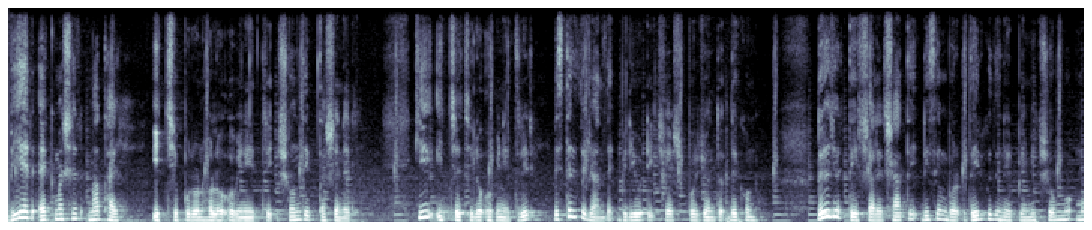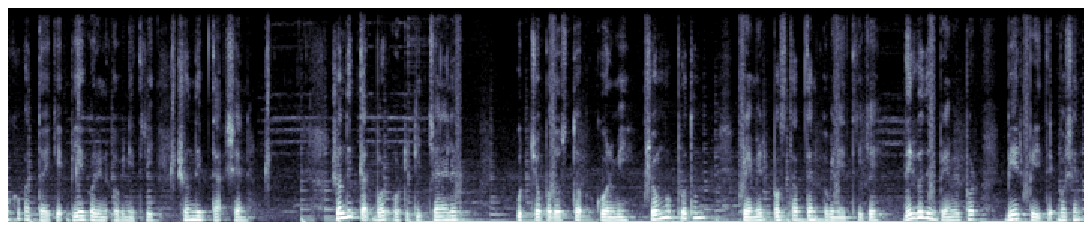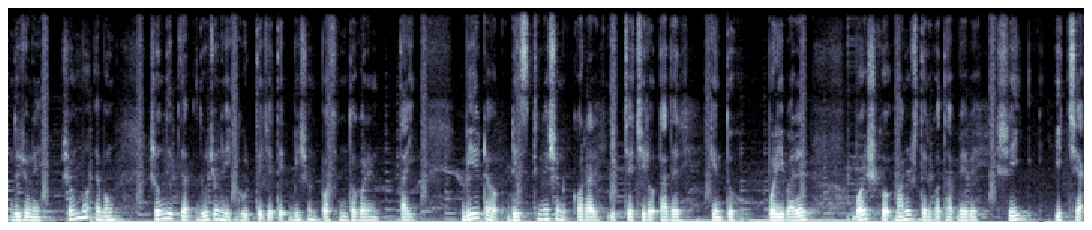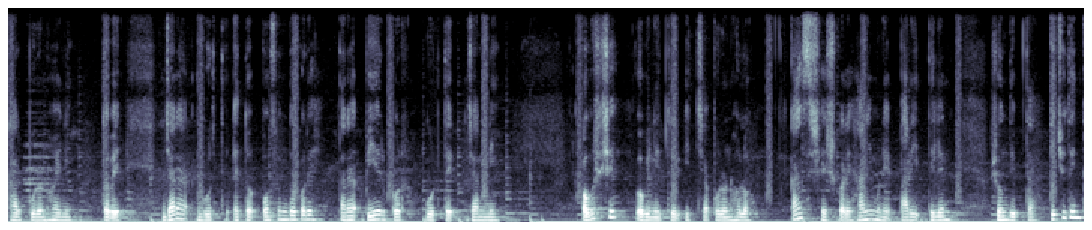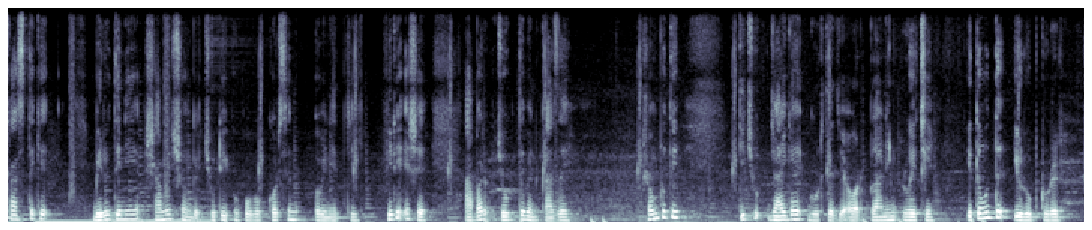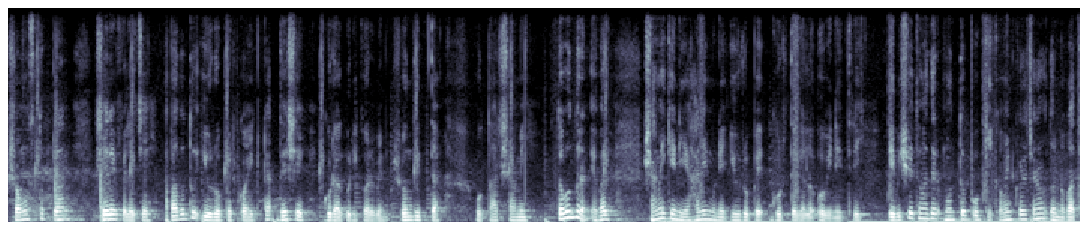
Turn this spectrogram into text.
বিয়ের এক মাসের মাথায় ইচ্ছে পূরণ হলো অভিনেত্রী সন্দীপ্তা সেনের কী ইচ্ছে ছিল অভিনেত্রীর? বিস্তারিত জানতে ভিডিওটি শেষ পর্যন্ত দেখুন। দু হাজার তেইশ সালের সাতই ডিসেম্বর দীর্ঘদিনের প্রেমিক সৌম্য মুখোপাধ্যায়কে বিয়ে করেন অভিনেত্রী সন্দীপ্তা সেন। সন্দীপ্তার বড় ওটিটি চ্যানেলের উচ্চপদস্থ কর্মী সৌম্য প্রথম প্রেমের প্রস্তাব দেন অভিনেত্রীকে। দীর্ঘদিন প্রেমের পর বিয়ের পিড়িতে বসেন দুজনে। সৌম্য এবং সন্দীপ্তা দুজনেই ঘুরতে যেতে ভীষণ পছন্দ করেন। তাই বিয়েটাও ডেস্টিনেশন করার ইচ্ছে ছিল তাদের। কিন্তু পরিবারের বয়স্ক মানুষদের কথা ভেবে সেই ইচ্ছে আর পূরণ হয়নি। তবে যারা ঘুরতে এত পছন্দ করে, তারা বিয়ের পর ঘুরতে যাননি। অবশেষে অভিনেত্রীর ইচ্ছা পূরণ হলো। কাজ শেষ করে হানিমুনে পাড়ি দিলেন সন্দীপ্তা কিছুদিন কাজ থেকে বিরতি নিয়ে স্বামীর সঙ্গে ছুটি উপভোগ করছেন অভিনেত্রী। ফিরে এসে আবার যোগ দেবেন কাজে। সম্প্রতি কিছু জায়গায় ঘুরতে যাওয়ার প্ল্যানিং রয়েছে। ইতিমধ্যে ইউরোপ ট্যুরের সমস্ত প্ল্যান সেরে ফেলেছে। আপাতত ইউরোপের কয়েকটা দেশে ঘোরাঘুরি করবেন সন্দীপ্তা ও তার স্বামী। তো বন্ধুরা, এবার স্বামীকে নিয়ে হানিমুনে ইউরোপে ঘুরতে গেল অভিনেত্রী। এ বিষয়ে তোমাদের মন্তব্য কি? কমেন্ট করেছেন ধন্যবাদ।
